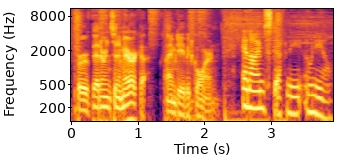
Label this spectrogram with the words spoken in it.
For Veterans in America, I'm David Gorn. And I'm Stephanie O'Neill.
